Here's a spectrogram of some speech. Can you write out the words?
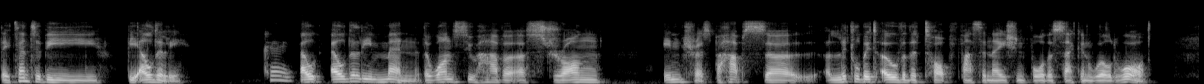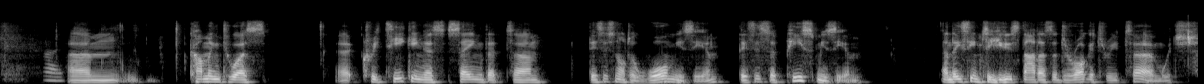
They tend to be the elderly. Okay. El- elderly men, the ones who have a, a strong interest, perhaps uh, a little bit over the top fascination for the Second World War. Right. Um, coming to us, uh, critiquing us, saying that um, this is not a war museum, this is a peace museum. And they seem to use that as a derogatory term, which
